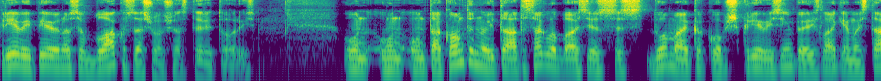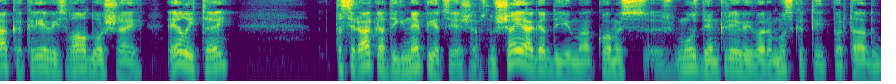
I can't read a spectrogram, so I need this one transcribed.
Krievija pievieno sev blakus esošās teritorijas. Un, un, un tā kontinuitāte saglabājusies. Es domāju, ka kopš Krievijas impērijas laikiem aiz tā, ka Krievijas valdošai elitei Tas ir ārkārtīgi nepieciešams. Nu, šajā gadījumā, ko mēs mūsdienu Krieviju varam uzskatīt par tādu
